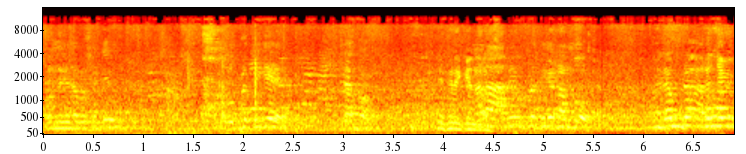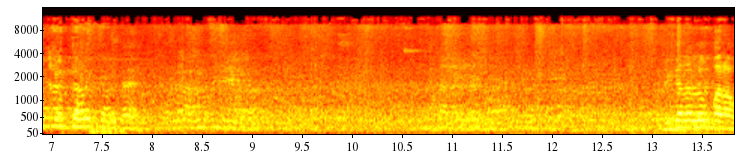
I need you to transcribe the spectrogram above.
কোন দিকে যাব সেটি? উপর দিকে দেখো এখানে কেন না না আমি উপর দিকে নামবো। আরেকটা আরেকটা আরেকটা বিকালের লোক বাড়াও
